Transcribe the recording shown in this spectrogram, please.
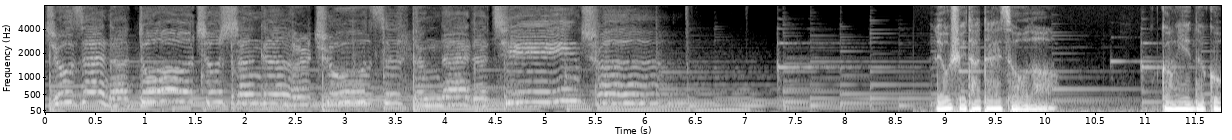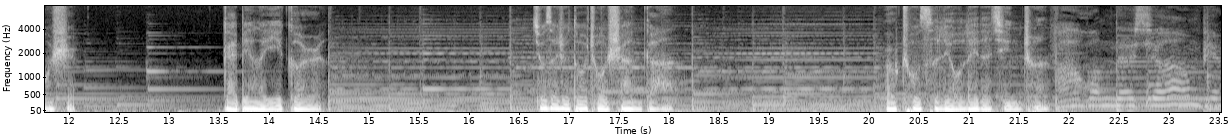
就在那多愁善感而初次等待的青春，流水它带走了故事，改变了一个人。就在这多愁善感而初次流泪的青春，发黄的相片，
